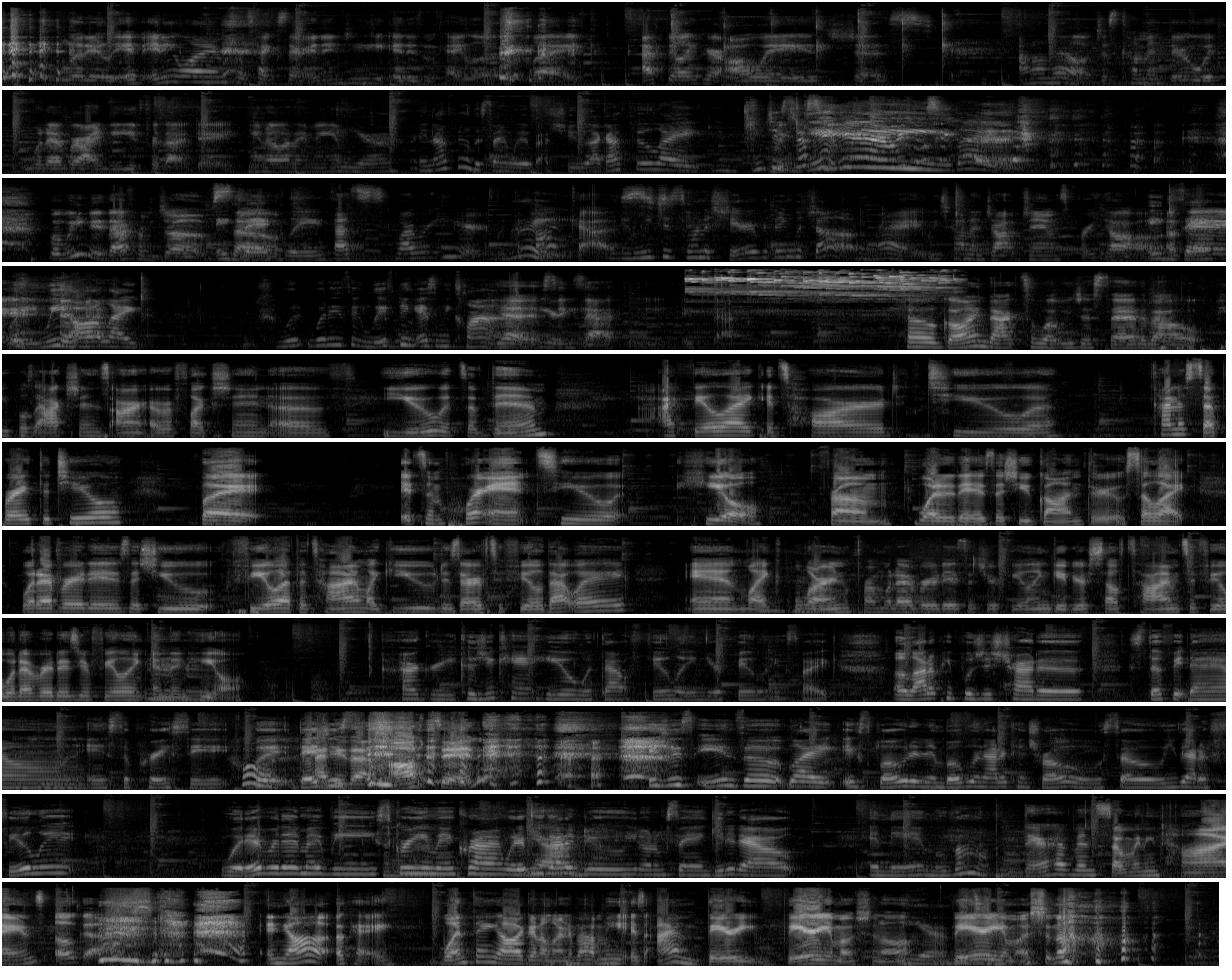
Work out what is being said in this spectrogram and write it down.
Literally, if anyone protects their energy, it is Michaela. Like I feel like you're always just I don't know, just coming through with whatever I need for that day. You know what I mean? Yeah, and I feel the same way about you. Like I feel like you, just, just get me. Like. but we knew that from jump. Exactly. So that's why we're here with right. the podcast. And we just want to share everything with y'all. Right. We trying to drop gems for y'all. Exactly. Okay? we all like what what is it? Lifting as we climb. Yes, period. exactly. Exactly. So, going back to what we just said about people's actions aren't a reflection of you, it's of them. I feel like it's hard to kind of separate the two, but it's important to heal from what it is that you've gone through. So, like, whatever it is that you feel at the time, like, you deserve to feel that way and like mm-hmm. learn from whatever it is that you're feeling. Give yourself time to feel whatever it is you're feeling and mm-hmm. then heal. I agree because you can't heal without feeling your feelings. Like a lot of people just try to stuff it down mm-hmm. and suppress it, Whew, but that I just, do that often. it just ends up like exploding and bubbling out of control. So you gotta feel it, whatever that may be, screaming, mm-hmm. crying, whatever yeah. you gotta do. You know what I'm saying? Get it out and then move on. There have been so many times. Oh gosh. and y'all, okay. One thing y'all are gonna learn about me is I'm very, very emotional. Yeah. Very emotional.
